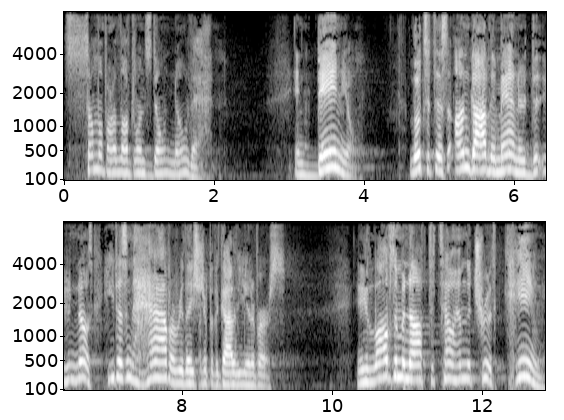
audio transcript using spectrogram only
Some of our loved ones don't know that. And Daniel looks at this ungodly man who, who knows he doesn't have a relationship with the God of the universe. And he loves him enough to tell him the truth King,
